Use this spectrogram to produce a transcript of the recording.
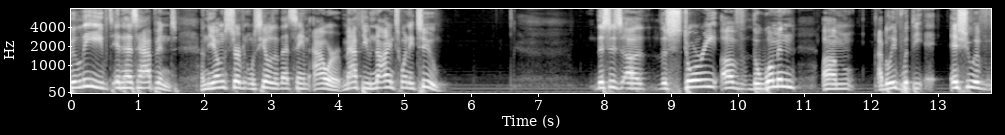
Believed it has happened. And the young servant was healed at that same hour. Matthew 9 22. This is uh, the story of the woman, um, I believe, with the issue of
